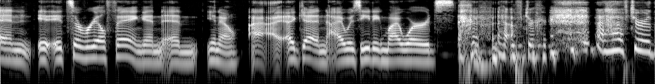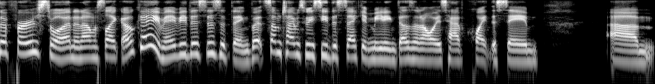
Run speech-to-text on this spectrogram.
and it, it's a real thing. And and you know, I, again, I was eating my words after after the first one, and I was like, okay, maybe this is a thing. But sometimes we see the second meeting doesn't always have quite the same. Um,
